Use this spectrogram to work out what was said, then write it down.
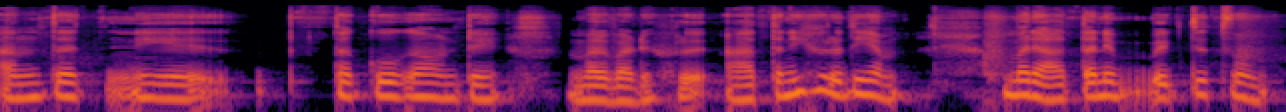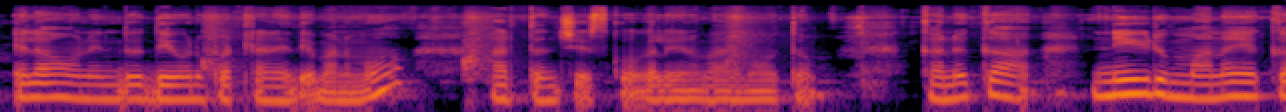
అంత తక్కువగా ఉంటే మరి వాడి హృ అతని హృదయం మరి అతని వ్యక్తిత్వం ఎలా ఉన్నిందో దేవుని పట్ల అనేది మనము అర్థం చేసుకోగలిగిన వారం అవుతాం కనుక నేడు మన యొక్క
